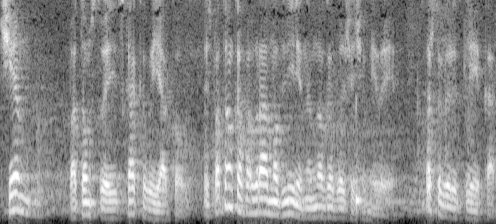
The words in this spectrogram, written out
чем потомство Ицкакова и Якова. То есть потомков Авраама в мире намного больше, чем евреев. То, что говорит Клеяка.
